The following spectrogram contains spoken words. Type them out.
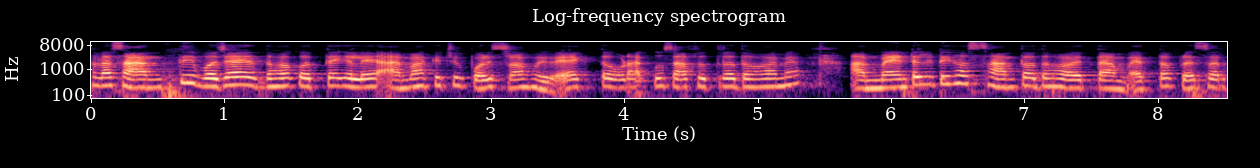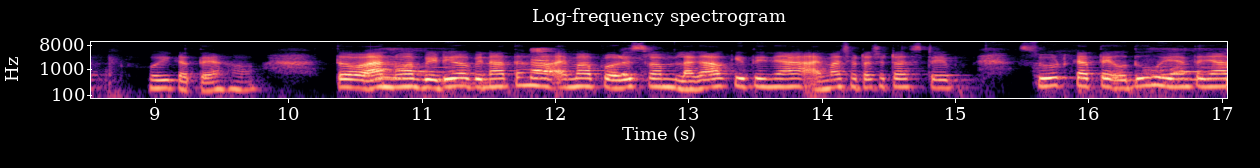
थोड़ा शांति बजाय दह करते गले आमा किछु परिश्रम हुई एक तो ओड़ा को साफ़ सुथरा दह में और मेंटालिटी हो शांत दह ताम एत प्रेशर हुई करते हाँ। तो आ वीडियो बनाते, हो आयमा परिश्रम लगाव आयमा छोटा छोटा स्टेप शूट करते, उदू तिया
